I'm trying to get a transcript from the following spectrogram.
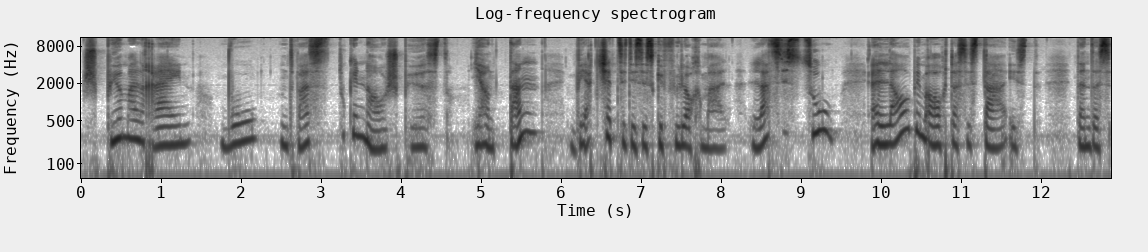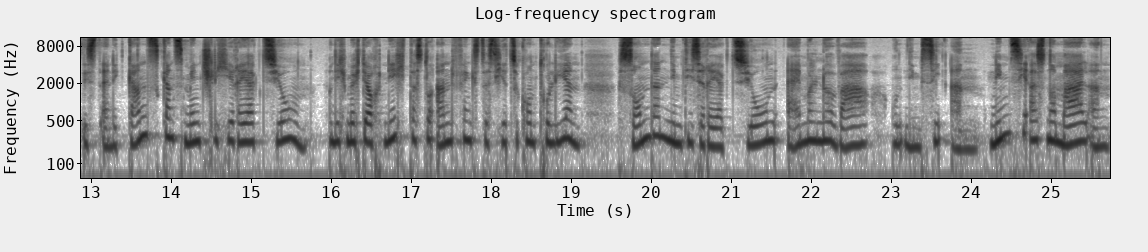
Spür mal rein, wo und was du genau spürst. Ja, und dann wertschätze dieses Gefühl auch mal. Lass es zu. Erlaube ihm auch, dass es da ist. Denn das ist eine ganz, ganz menschliche Reaktion. Und ich möchte auch nicht, dass du anfängst, das hier zu kontrollieren, sondern nimm diese Reaktion einmal nur wahr und nimm sie an. Nimm sie als normal an,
